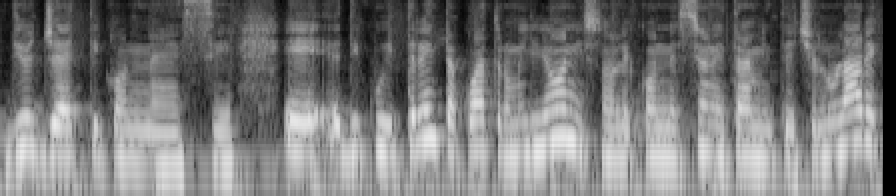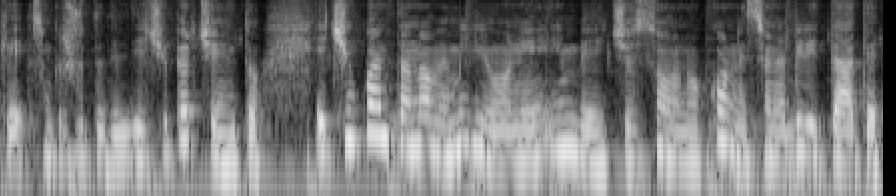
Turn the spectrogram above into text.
di oggetti connessi e di cui 34 milioni sono le connessioni tramite cellulare che sono cresciute del 10% e 59 milioni invece invece sono connessioni abilitate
